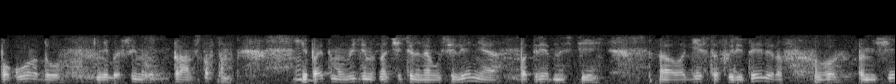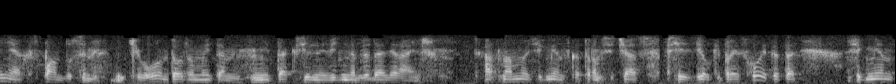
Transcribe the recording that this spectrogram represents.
по городу небольшим транспортом. И поэтому видим значительное усиление потребностей логистов и ритейлеров в помещениях с пандусами, чего тоже мы там не так сильно наблюдали раньше основной сегмент, в котором сейчас все сделки происходят, это сегмент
